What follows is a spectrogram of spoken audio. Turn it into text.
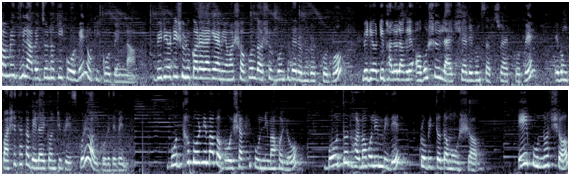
সমৃদ্ধি লাভের জন্য কি করবেন ও কি করবেন না। ভিডিওটি শুরু করার আগে আমি আমার সকল দর্শক বন্ধুদের অনুরোধ করব, ভিডিওটি ভালো লাগলে অবশ্যই লাইক শেয়ার এবং সাবস্ক্রাইব করবেন এবং পাশে থাকা বেল আইকনটি প্রেস করে অল করে দেবেন। বুদ্ধ পূর্ণিমা বা বৈশাখী পূর্ণিমা হল বৌদ্ধ ধর্মাবলম্বীদের পবিত্রতম উৎসব। এই পুণ্যোৎসব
